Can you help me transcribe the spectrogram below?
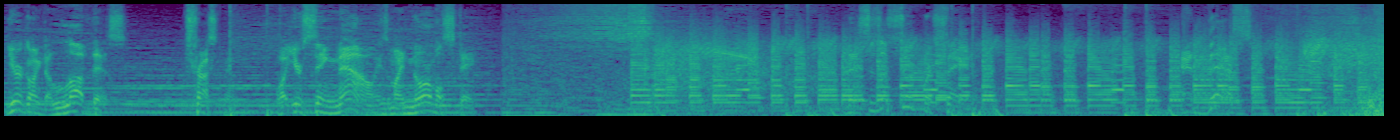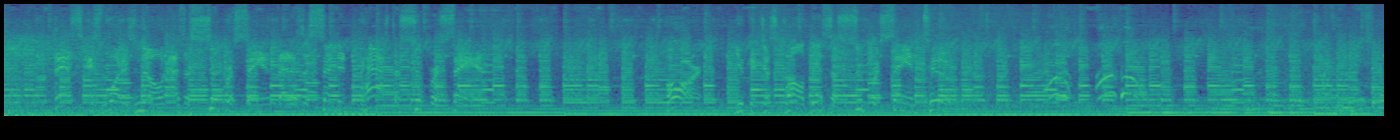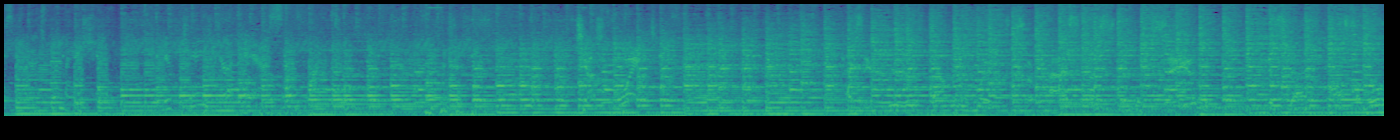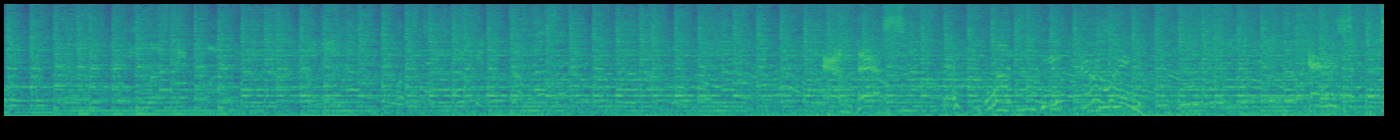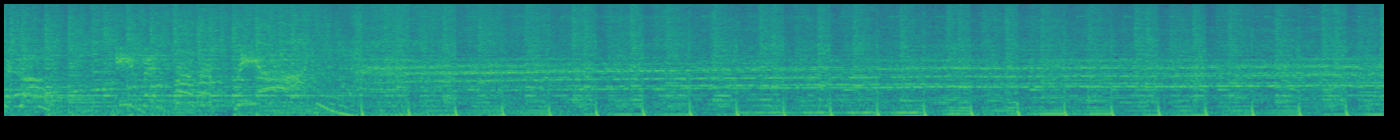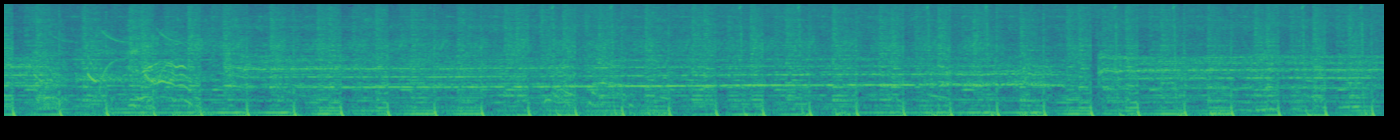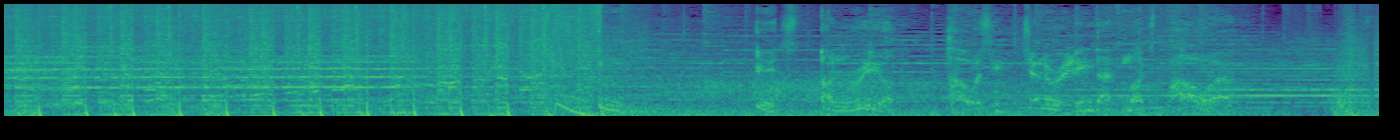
You're going to love this. Trust me, what you're seeing now is my normal state. This is a Super Saiyan. And this... This is what is known as a Super Saiyan that has ascended past a Super Saiyan. Or, you could just call this a Super Saiyan 2. Unreal. How is he generating that much power?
